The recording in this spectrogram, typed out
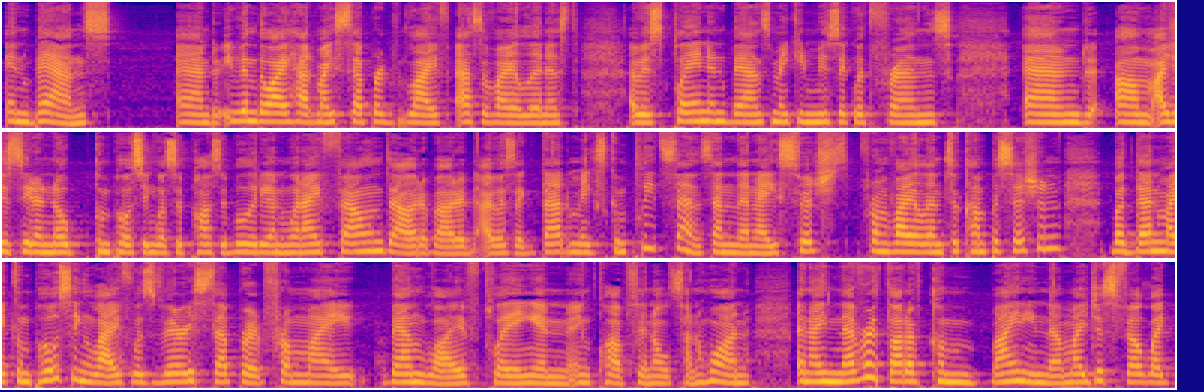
in bands, and even though I had my separate life as a violinist, I was playing in bands, making music with friends, and um, I just didn't know composing was a possibility. And when I found out about it, I was like, that makes complete sense. And then I switched from violin to composition, but then my composing life was very separate from my band life, playing in, in clubs in Old San Juan. And I never thought of combining them. I just felt like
